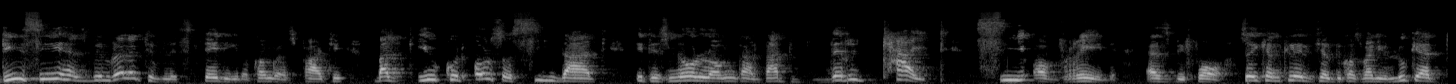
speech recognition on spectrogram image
DC has been relatively steady, the Congress Party, but you could also see that it is no longer that very tight sea of red as before. So you can clearly tell because when you look at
